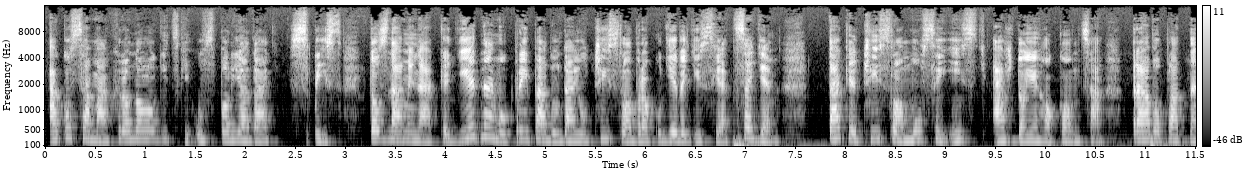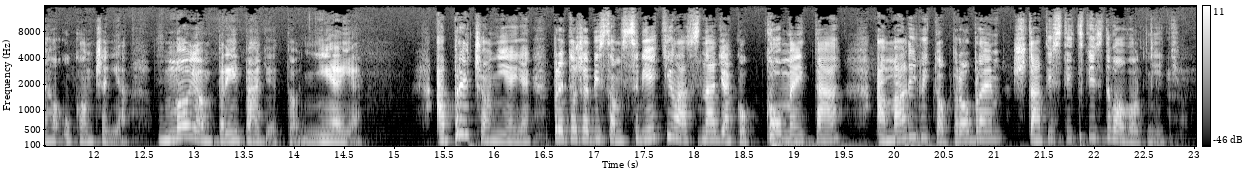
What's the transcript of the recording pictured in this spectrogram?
ako sa má chronologicky usporiadať spis. To znamená, keď jednému prípadu dajú číslo v roku 97, také číslo musí ísť až do jeho konca, právoplatného ukončenia. V mojom prípade to nie je. A prečo nie je? Pretože by som svietila snať ako kometa a mali by to problém štatisticky zdôvodniť.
